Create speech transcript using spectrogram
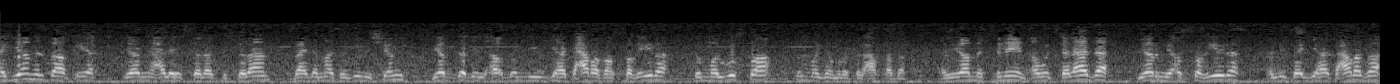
أيام الباقية يرمي عليه الصلاة والسلام بعد ما تزول الشمس يبدأ جهة عرفة الصغيرة ثم الوسطى ثم جمرة العقبة. أيام الاثنين أو الثلاثة يرمي الصغيرة اللي جهة عرفة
